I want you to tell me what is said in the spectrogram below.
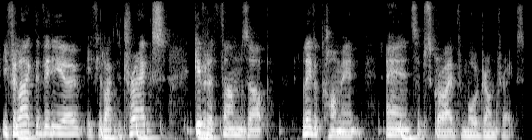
If you like the video, if you like the tracks, give it a thumbs up, leave a comment and subscribe for more drum tracks.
